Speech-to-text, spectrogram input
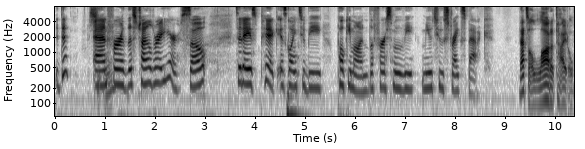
It did. And for this child right here. So, today's pick is going to be Pokemon, the first movie, Mewtwo Strikes Back. That's a lot of title.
